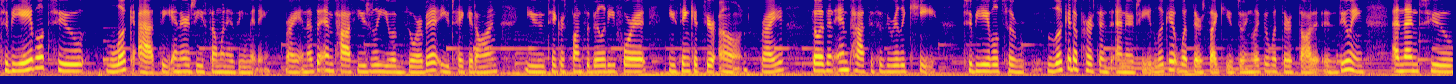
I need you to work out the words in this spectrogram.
to be able to look at the energy someone is emitting, right? And as an empath, usually you absorb it, you take it on, you take responsibility for it, you think it's your own, right? So, as an empath, this is really key to be able to look at a person's energy, look at what their psyche is doing, look at what their thought is doing, and then to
